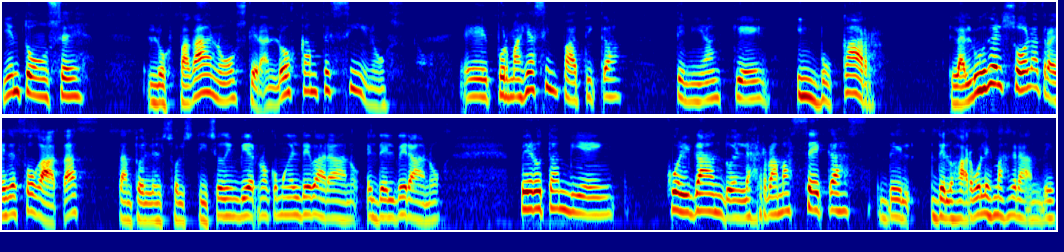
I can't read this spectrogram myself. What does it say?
Y entonces los paganos, que eran los campesinos, eh, por magia simpática, tenían que invocar la luz del sol a través de fogatas tanto en el solsticio de invierno como en el, de verano, el del verano, pero también colgando en las ramas secas de los árboles más grandes,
